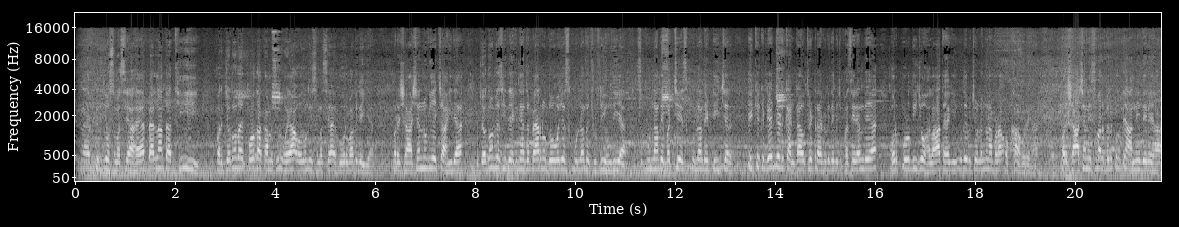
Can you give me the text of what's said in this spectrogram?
ਟ੍ਰੈਫਿਕ ਦੀ ਜੋ ਸਮੱਸਿਆ ਹੈ, ਪਹਿਲਾਂ ਤਾਂ ਥੀ ਹੀ, ਪਰ ਜਦੋਂ ਦਾ ਇਹ ਪੁਲ ਦਾ ਕੰਮ ਸ਼ੁਰੂ ਹੋਇਆ, ਉਦੋਂ ਦੀ ਸਮੱਸਿਆ ਹੋਰ ਵੱਧ ਗਈ ਹੈ। ਪ੍ਰਸ਼ਾਸਨ ਨੂੰ ਵੀ ਇਹ ਚਾਹੀਦਾ ਜਦੋਂ ਵੀ ਅਸੀਂ ਦੇਖਦੇ ਹਾਂ, ਦੁਪਹਿਰ ਨੂੰ 2 ਵਜੇ ਸਕੂਲਾਂ ਤੋਂ ਛੁੱਟੀ ਹੁੰਦੀ ਹੈ, ਸਕੂਲਾਂ ਦੇ ਬੱਚੇ, ਸਕੂਲਾਂ ਦੇ ਟੀਚਰ ਇੱਕ ਇੱਕ ਡੇਢ ਡੇਢ ਘੰਟਾ ਉੱਥੇ ਟ੍ਰੈਫਿਕ ਦੇ ਵਿੱਚ ਫਸੇ ਰਹਿੰਦੇ ਆ ਔਰ ਪੁਲ ਦੀ ਜੋ ਹਾਲਾਤ ਹੈਗੀ ਉਹਦੇ ਵਿੱਚੋਂ ਲੰਘਣਾ ਬੜਾ ਔਖਾ ਹੋ ਰਿਹਾ ਪ੍ਰਸ਼ਾਸਨ ਇਸ ਵੱਲ ਬਿਲਕੁਲ ਧਿਆਨ ਨਹੀਂ ਦੇ ਰਿਹਾ।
